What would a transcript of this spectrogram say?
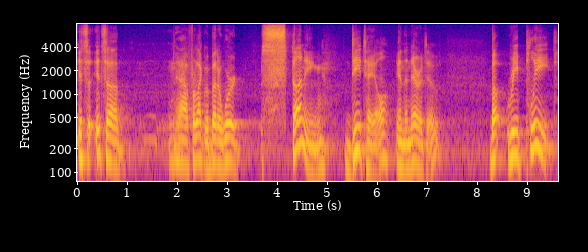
it's a, it's a yeah, for lack of a better word, stunning detail in the narrative, but replete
